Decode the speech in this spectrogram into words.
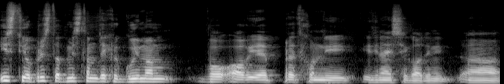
истиот пристап мислам дека го имам во овие предходни 11 години. А,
